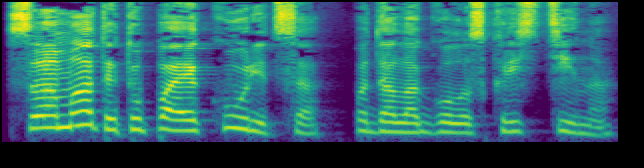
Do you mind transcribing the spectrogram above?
Сама ты тупая курица, подала голос Кристина.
